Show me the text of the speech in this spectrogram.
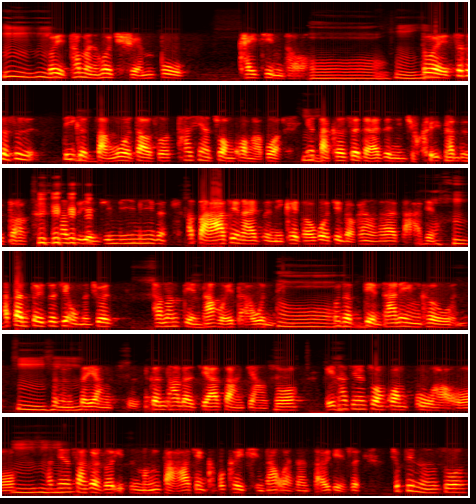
嗯嗯，所以他们会全部开镜头。哦，嗯，对，这个是第一个掌握到说他现在状况好不好？因为打瞌睡的孩子你就可以看得到，他是眼睛眯眯的；他打哈欠的孩子，你可以透过镜头看到他在打哈欠。啊，但对这些我们就会常常点他回答问题，哦，或者点他念课文，嗯不能这样子。跟他的家长讲说，诶，他现在状况不好哦，嗯他今天上课的时候一直猛打哈欠，可不可以请他晚上早一点睡？就变成说，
